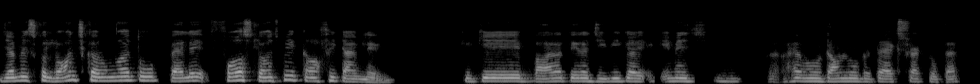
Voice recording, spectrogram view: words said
जब मैं इसको लॉन्च करूँगा तो पहले फ़र्स्ट लॉन्च में काफ़ी टाइम लेगा, क्योंकि बारह तेरह जीबी का एक इमेज है, वो डाउनलोड होता है एक्सट्रैक्ट होता है।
